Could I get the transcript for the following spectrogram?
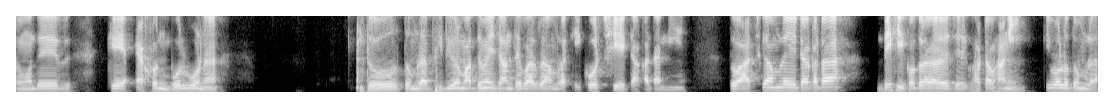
তোমাদেরকে এখন বলব না। তো তোমরা ভিডিওর মাধ্যমেই জানতে পারবে আমরা কি করছি এই টাকাটা নিয়ে। তো আজকে আমরা এই টাকাটা দেখি কত টাকা হয়েছে। ঘরটা ভাঙি কি বলো তোমরা?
